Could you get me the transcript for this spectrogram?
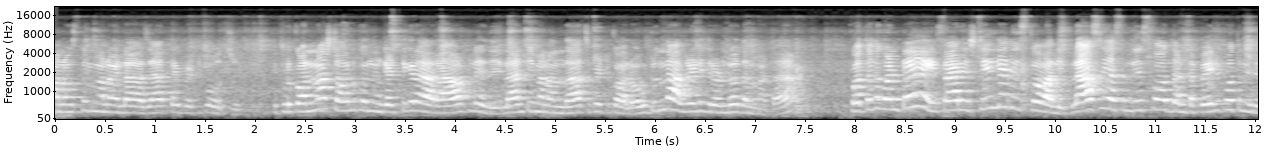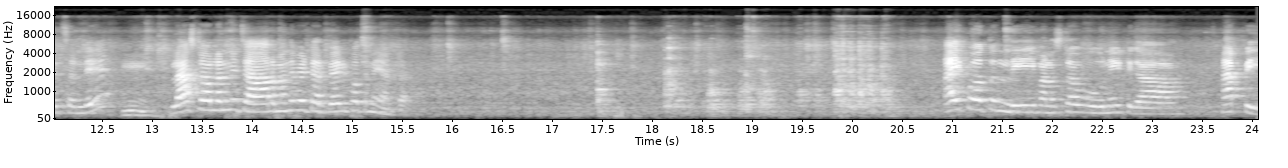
మన వస్తువులు మనం ఇలా జాగ్రత్తగా పెట్టుకోవచ్చు. ఇప్పుడు కొన్న స్టవ్లు కొంచెం గట్టిగా రావట్లేదు. ఇలాంటివి మనం దాచిపెట్టుకోవాలి. ఒకటి ఉంది? ఆల్రెడీ ఇది రెండోది అనమాట కొత్తది కొంటే ఈసారి స్టీల్దే తీసుకోవాలి. గ్లాస్ అసలు తీసుకోవద్దంట. పేలిపోతున్నాయి తెలుసండి? గ్లాస్ స్టవ్లన్నీ చాలా మంది పెట్టారు. పేలిపోతున్నాయి అంట అయిపోతుంది మన స్టవ్ నీట్గా. హ్యాపీ.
